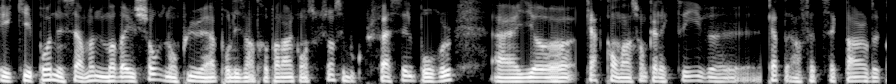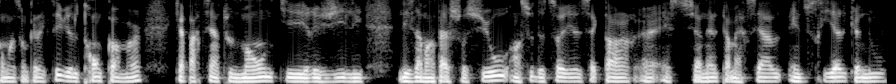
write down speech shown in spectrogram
et qui n'est pas nécessairement une mauvaise chose non plus hein, pour les entrepreneurs en construction. C'est beaucoup plus facile pour eux. Euh, il y a quatre conventions collectives, euh, quatre en fait secteurs de conventions collectives. Il y a le tronc commun qui appartient à tout le monde, qui régit les, les avantages sociaux. Ensuite de ça, il y a le secteur euh, institutionnel, commercial, industriel que nous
